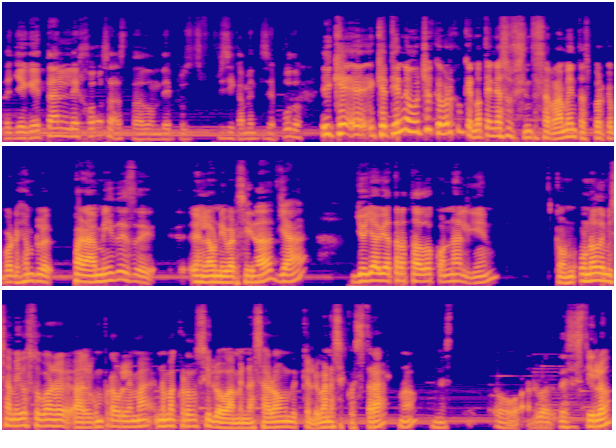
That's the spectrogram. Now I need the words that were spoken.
sea, llegué tan lejos hasta donde pues físicamente se pudo. Y que, que tiene mucho que ver con que no tenía suficientes herramientas, porque por ejemplo, para mí desde en la universidad ya, yo ya había tratado con alguien, con uno de mis amigos tuvo algún problema, no me acuerdo si lo amenazaron de que lo iban a secuestrar, ¿no? O algo de ese estilo.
